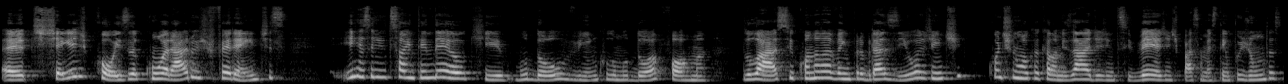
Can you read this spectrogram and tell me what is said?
é, cheias de coisa, com horários diferentes. E a gente só entendeu que mudou o vínculo, mudou a forma do laço. E quando ela vem para o Brasil, a gente continua com aquela amizade, a gente se vê, a gente passa mais tempo juntas,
